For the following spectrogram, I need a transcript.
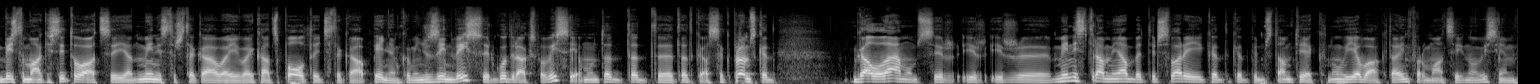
bīstamāka situācija, ja ministrs kā, vai, vai kāds politiķis kā, pieņem, ka viņš zina visu, ir gudrāks par visiem. Tad, tad, tad, tad saka, protams, kad gala lēmums ir, ir, ir ministram, jā, bet ir svarīgi, kad, kad pirms tam tiek nu, ievākta informācija no visiem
